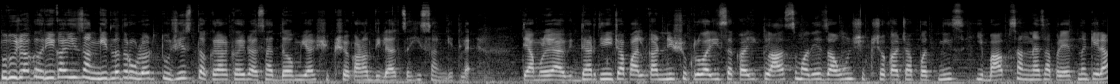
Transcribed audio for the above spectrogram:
तू तुझ्या घरी काही सांगितलं तर उलट तुझीच तक्रार करेल असा दम या शिक्षकानं दिल्याचंही सांगितलंय. त्यामुळे या विद्यार्थिनीच्या पालकांनी शुक्रवारी सकाळी क्लासमध्ये जाऊन शिक्षकाच्या पत्नीस ही बाब सांगण्याचा प्रयत्न केला.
